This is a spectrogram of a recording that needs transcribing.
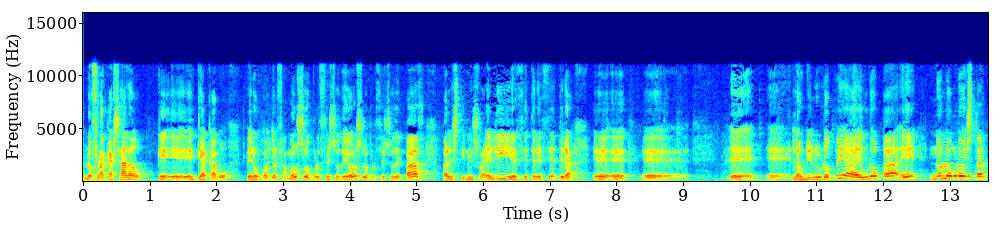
lo fracasado que, que, acabó. Pero cuando el famoso proceso de Oslo, proceso de paz, palestino-israelí, etcétera, etcétera, eh, eh, eh, la Unión Europea, Europa, no logró estar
